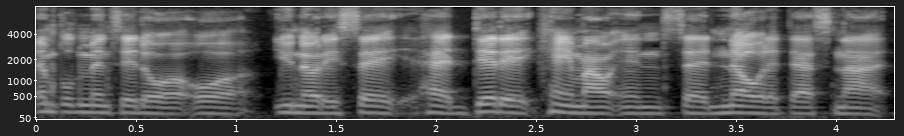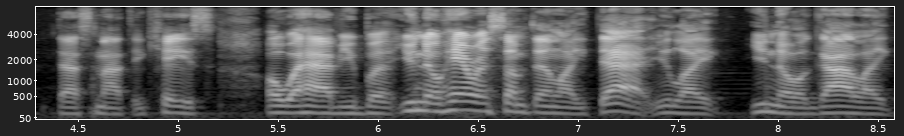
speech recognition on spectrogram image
implemented or or you know they say had did it came out and said no that that's not that's not the case or what have you. But you know hearing something like that you like you know a guy like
